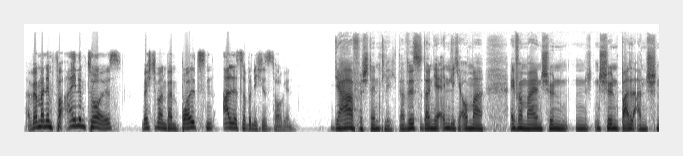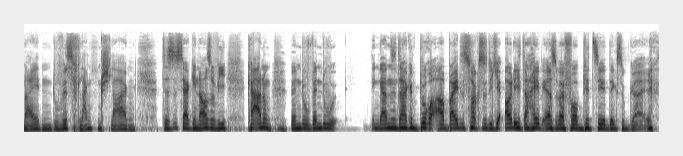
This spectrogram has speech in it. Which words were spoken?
Wenn man im Verein im Tor ist, möchte man beim Bolzen alles aber nicht ins Tor gehen. Ja, verständlich. Da willst du dann ja endlich auch mal einfach mal einen schönen, einen, schönen Ball anschneiden. Du willst Flanken schlagen. Das ist ja genauso wie, keine Ahnung, wenn du, wenn du den ganzen Tag im Büro arbeitest, hockst du dich auch nicht daheim erstmal vor dem PC und denkst so geil.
